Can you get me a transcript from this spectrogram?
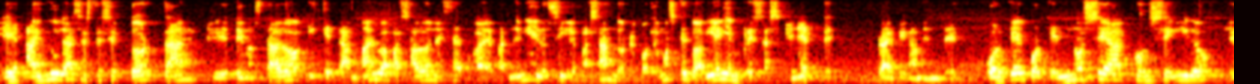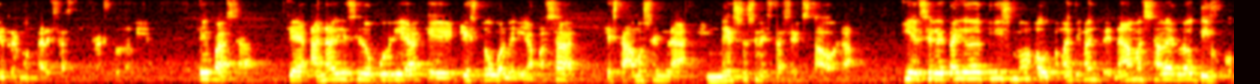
eh, ayudas a este sector tan eh, denostado y que tan mal lo ha pasado en esta época de pandemia y lo sigue pasando. Recordemos que todavía hay empresas en ERTE prácticamente. ¿Por qué? Porque no se ha conseguido eh, remontar esas cifras todavía. ¿Qué pasa? Que a nadie se le ocurría que esto volvería a pasar estábamos en la, inmersos en esta sexta ola. Y el secretario de Turismo, automáticamente, nada más saberlo, dijo,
